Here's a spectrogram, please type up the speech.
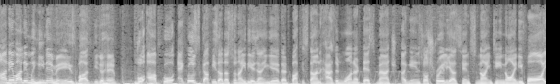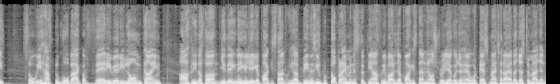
आने वाले महीने में इस बात की जो है वो आपको एकोस काफ़ी ज़्यादा सुनाई दिए जाएँगे that Pakistan hasn't won a test match against Australia since 1995 so we have to go back a very very long time आखिरी दफ़ा ये देखने के लिए कि पाकिस्तान यार बेनजीर भुट्टो प्राइम मिनिस्टर थी आखिरी बार जब पाकिस्तान ने ऑस्ट्रेलिया को जो है वो टेस्ट मैच हराया था। जस्ट इमेजिन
